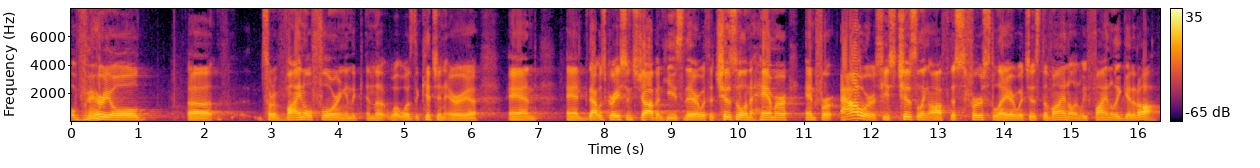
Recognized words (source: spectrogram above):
very old uh, sort of vinyl flooring in the, in the what was the kitchen area, and and that was Grayson's job. And he's there with a chisel and a hammer. And for hours, he's chiseling off this first layer, which is the vinyl. And we finally get it off.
